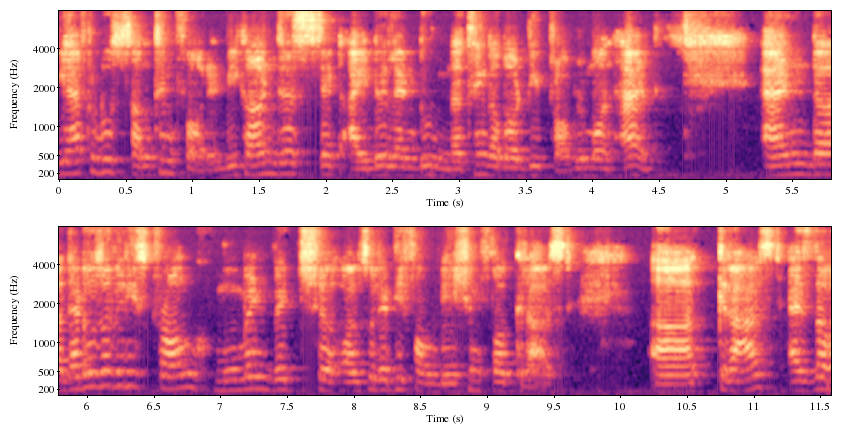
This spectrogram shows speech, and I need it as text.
we have to do something for it. We can't just sit idle and do nothing about the problem on hand. And that was a very strong movement, which also laid the foundation for Craste. Uh, Craste, as the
